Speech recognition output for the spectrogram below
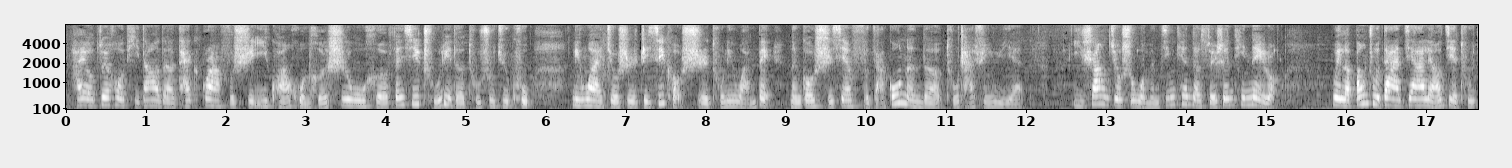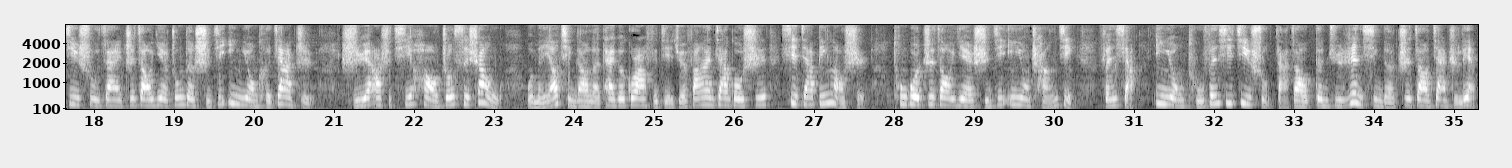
还有最后提到的 Tiger Graph 是一款混合事物和分析处理的图数据库。另外就是 GECO 是图灵完备，能够实现复杂功能的图查询语言。以上就是我们今天的随身听内容。为了帮助大家了解图技术在制造业中的实际应用和价值，十月二十七号周四上午，我们邀请到了 Tiger Graph 解决方案架构师谢家斌老师，通过制造业实际应用场景，分享应用图分析技术，打造更具韧性的制造价值链。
